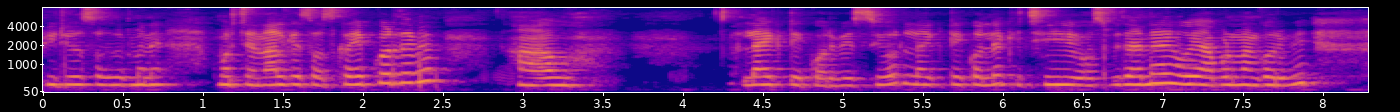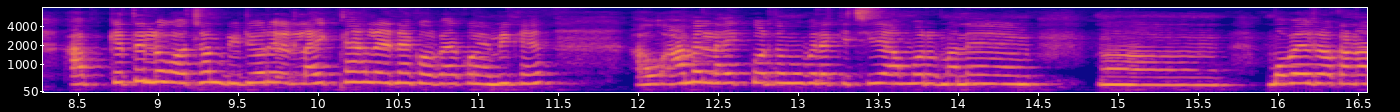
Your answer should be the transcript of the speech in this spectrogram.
ଭିଡ଼ିଓ ସବୁ ମାନେ ମୋର ଚ୍ୟାନେଲ୍କେ ସବସ୍କ୍ରାଇବ୍ କରିଦେବେ ଆଉ ଲାଇକ୍ଟେ କରିବେ ସିଓର୍ ଲାଇକ୍ଟେ କଲେ କିଛି ଅସୁବିଧା ନାଇଁ ହୁଏ ଆପଣମାନଙ୍କର ବି ଆଉ କେତେ ଲୋକ୍ ଅଛନ୍ ଭିଡ଼ିଓରେ ଲାଇକ୍ କାଁ ହେଲେ ନାଇଁ କର୍ବା କହେମି କେଁ ଆଉ ଆମେ ଲାଇକ୍ କରିଦେମୁ ବୋଲେ କିଛି ଆମର୍ ମାନେ ମୋବାଇଲ୍ର କାଣା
